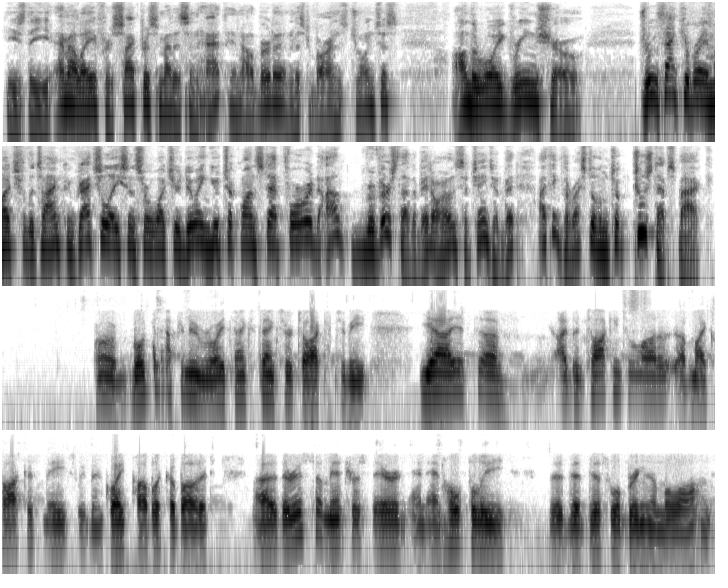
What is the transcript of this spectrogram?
He's the MLA for Cypress Medicine Hat in Alberta, and Mr. Barnes joins us on the Roy Green Show. Drew, thank you very much for the time. Congratulations for what you're doing. You took one step forward. I'll reverse that a bit, or at least I'll change it a bit. I think the rest of them took two steps back. Uh, well, good afternoon, Roy. Thanks, thanks for talking to me. Yeah, it. Uh, I've been talking to a lot of, of my caucus mates. We've been quite public about it. Uh, there is some interest there, and, and hopefully that, that this will bring them along.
